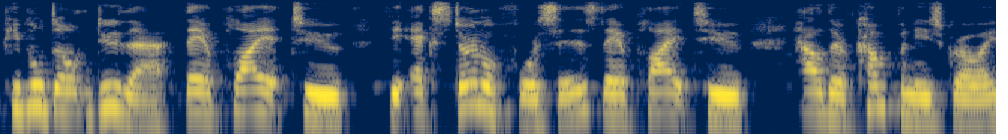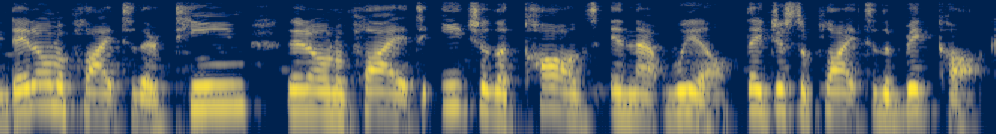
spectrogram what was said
people don't do that. They apply it to the external forces. They apply it to how their company's growing. They don't apply it to their team. They don't apply it to each of the cogs in that wheel. They just apply it to the big cog.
